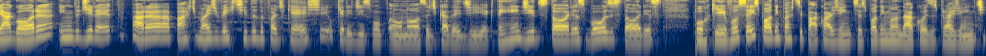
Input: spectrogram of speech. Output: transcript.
E agora, indo direto para a parte mais divertida do podcast, o queridíssimo pão nosso de cada dia, que tem rendido histórias, boas histórias, porque vocês podem participar com a gente, vocês podem mandar coisas pra gente.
